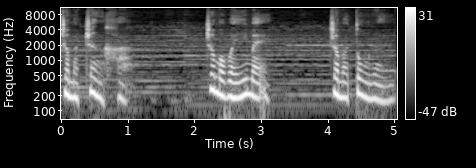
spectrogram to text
这么震撼，这么唯美。这么动人。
